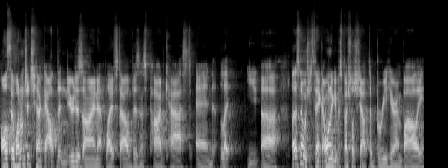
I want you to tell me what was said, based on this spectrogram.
also, why don't you check out the new design at Lifestyle Business Podcast and let you uh, let us know what you think. I want to give a special shout to Bree here in Bali.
